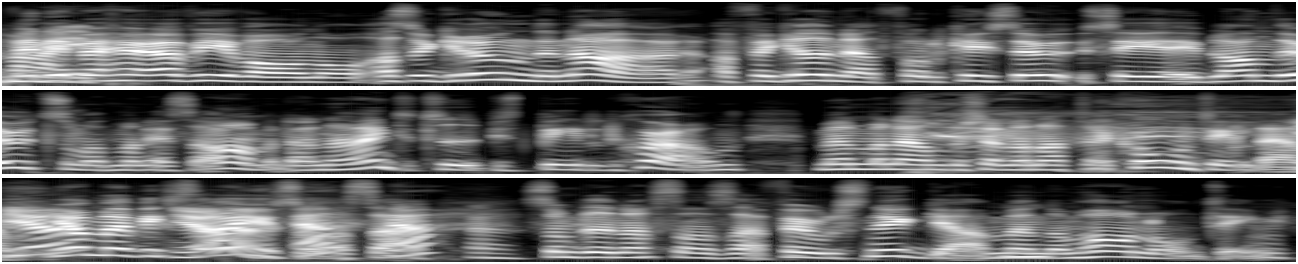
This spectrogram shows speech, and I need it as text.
Men det Vibe. behöver ju vara någon, alltså grunden är, för grejen är att folk kan ju se, ibland ut som att man är så, ah, men den här är inte typiskt bildskön men man ändå känner en attraktion till den. Ja. Ja, men vissa Ja. är ju så, Ja, så här, ja. som blir nästan så här fulsnygga men de har någonting.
